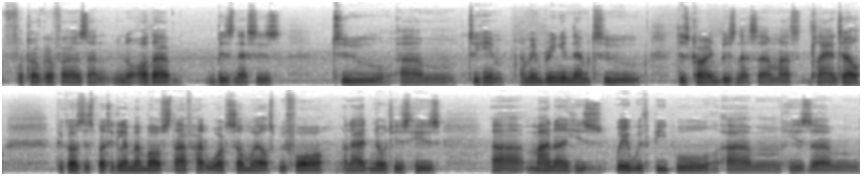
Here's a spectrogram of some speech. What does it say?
photographers and you know other businesses to um, to him. I mean, bringing them to this current business um, as clientele, because this particular member of staff had worked somewhere else before, and I had noticed his uh, manner, his way with people, um, his um,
